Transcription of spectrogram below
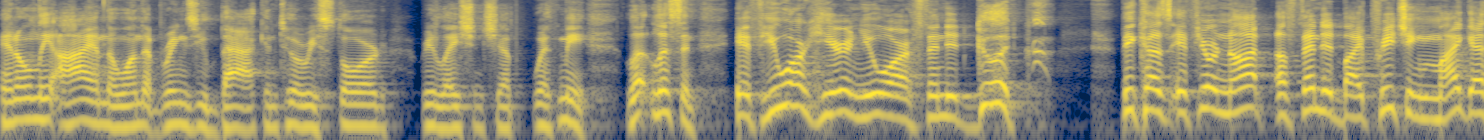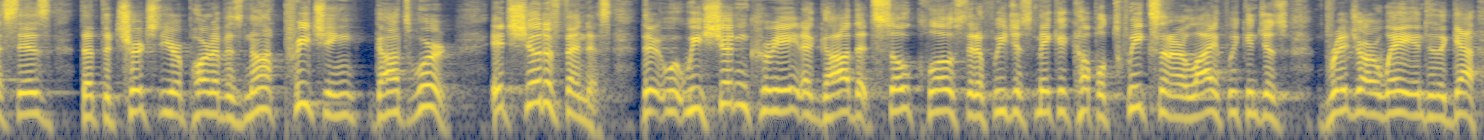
And only I am the one that brings you back into a restored relationship with me. Listen, if you are here and you are offended, good. Because if you're not offended by preaching, my guess is that the church that you're a part of is not preaching God's word. It should offend us. We shouldn't create a God that's so close that if we just make a couple tweaks in our life, we can just bridge our way into the gap.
